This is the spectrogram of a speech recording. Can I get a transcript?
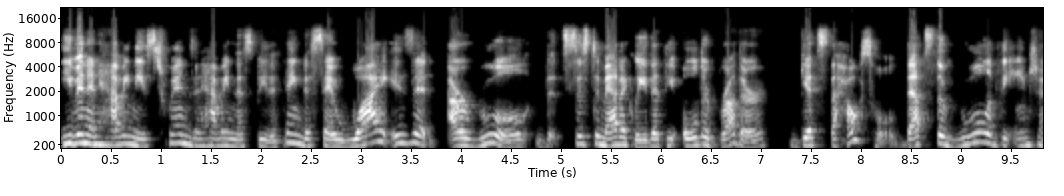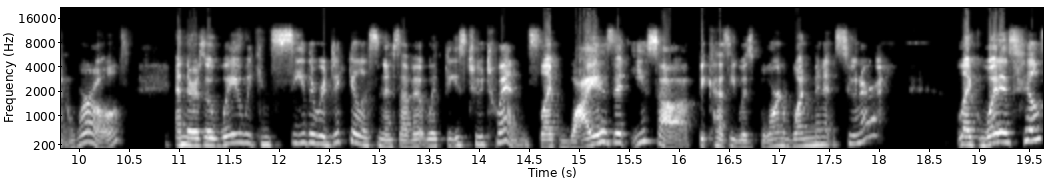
Even in having these twins and having this be the thing to say, why is it our rule that systematically that the older brother gets the household? That's the rule of the ancient world. And there's a way we can see the ridiculousness of it with these two twins. Like, why is it Esau? Because he was born one minute sooner? like what is his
